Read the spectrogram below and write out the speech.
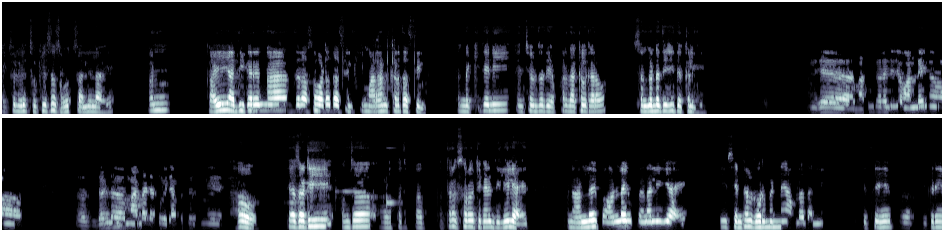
ॲक्च्युली हे चुकीचंच होत चाललेलं आहे. पण काही अधिकाऱ्यांना जर असं वाटत असेल की मारहाण करत असतील तर नक्की त्यांनी त्यांच्याविरोधात एफ आय आर दाखल करावा. संघटना त्याची दखल घेईल. म्हणजे जे ऑनलाईन दंड मारला जातो त्याबद्दल तुम्ही हो त्यासाठी आमचं पत्रक सर्व ठिकाणी दिलेले आहेत. पण ऑनलाईन ऑनलाईन प्रणाली जी आहे ती सेंट्रल गव्हर्नमेंटने अंमलात आणली. त्याचं हे इकडे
